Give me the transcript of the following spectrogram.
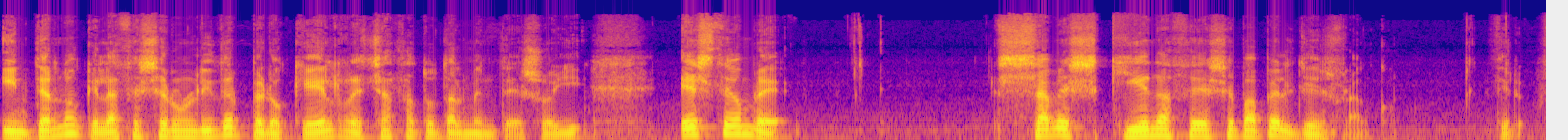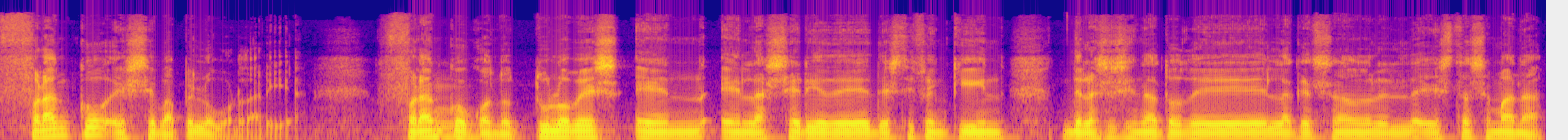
interno que le hace ser un líder, pero que él rechaza totalmente eso. Y este hombre, ¿sabes quién hace ese papel? James Franco. Es decir, Franco ese papel lo bordaría. Franco, Mm. cuando tú lo ves en, en la serie de, de Stephen King del asesinato de la que se ha dado esta semana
